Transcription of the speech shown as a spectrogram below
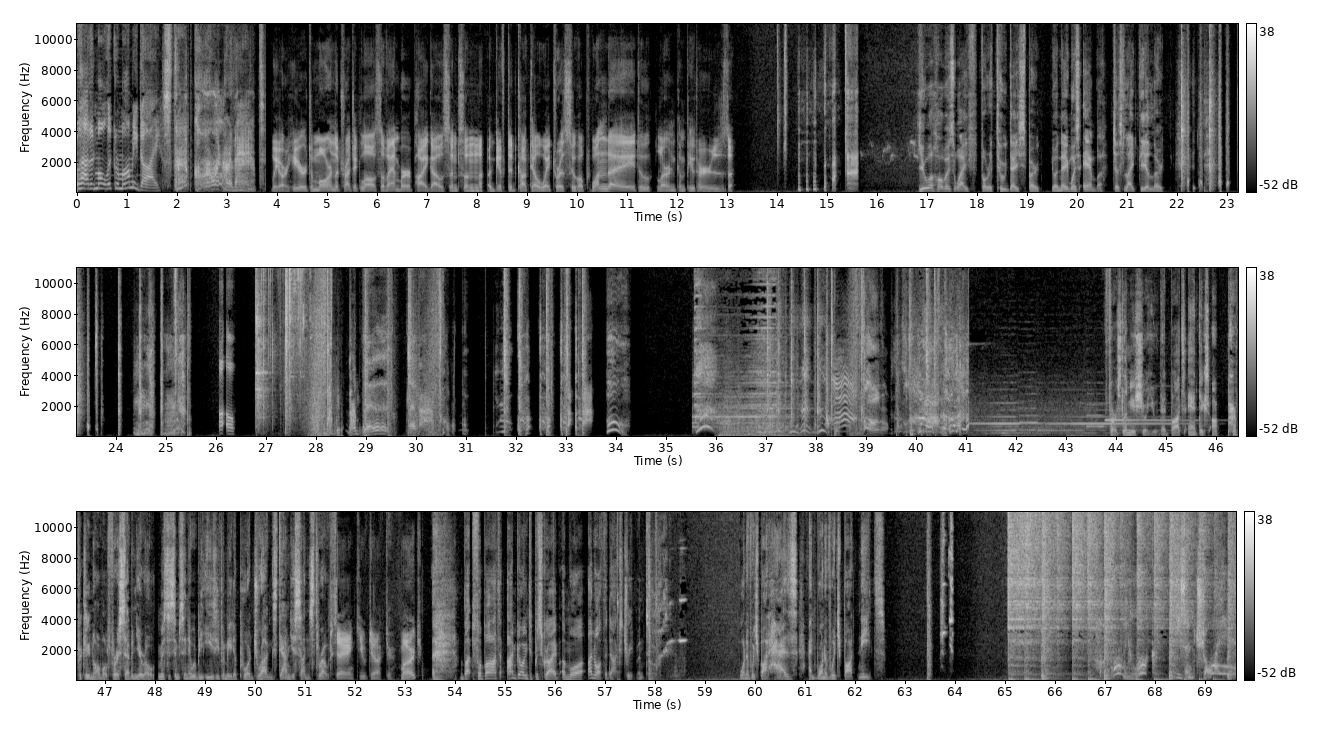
So how did Malt Liquor Mommy die? Stop calling her that. We are here to mourn the tragic loss of Amber Pygow Simpson, a gifted cocktail waitress who hoped one day to learn computers. You were Homer's wife for a two-day spurt. Your name was Amber, just like the alert. Uh-oh. First, let me assure you that Bart's antics are perfectly normal for a seven-year-old. Mr. Simpson, it would be easy for me to pour drugs down your son's throat. Thank you, Doctor. Marge? But for Bart, I'm going to prescribe a more unorthodox treatment. One of which Bart has, and one of which Bart needs. Homie, look. He's enjoying it.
